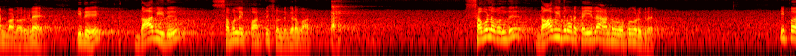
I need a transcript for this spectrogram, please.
அன்பானவர்களே இது தாவிது சவுலை பார்த்து சொல்லுகிற வார்த்தை. சவுலை வந்து தாவீதனோட கையில் ஆண்டவர் ஒப்பு கொடுக்குறார். இப்போ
